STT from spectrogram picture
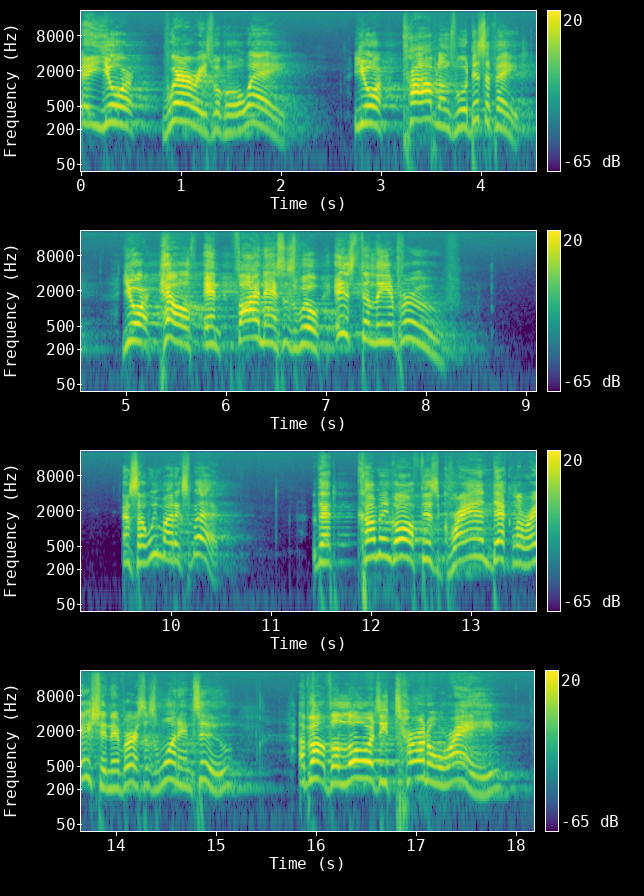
Your worries will go away. Your problems will dissipate. Your health and finances will instantly improve. And so we might expect that coming off this grand declaration in verses 1 and 2 about the Lord's eternal reign,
